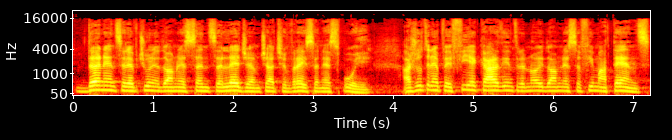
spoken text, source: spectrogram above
dă-ne înțelepciune, Doamne, să înțelegem ceea ce vrei să ne spui. Ajută-ne pe fiecare dintre noi, Doamne, să fim atenți.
